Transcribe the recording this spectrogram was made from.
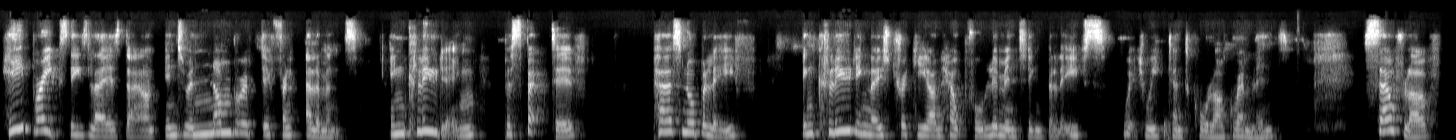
He breaks these layers down into a number of different elements, including perspective, personal belief, including those tricky, unhelpful, limiting beliefs, which we tend to call our gremlins, self love,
